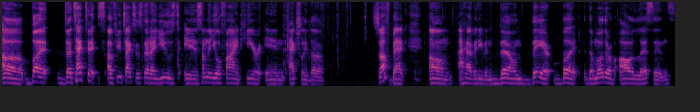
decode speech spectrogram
Uh, but the tactics, a few tactics that I used is something you'll find here in actually the softback. Um, I have it even down there, but the mother of all lessons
